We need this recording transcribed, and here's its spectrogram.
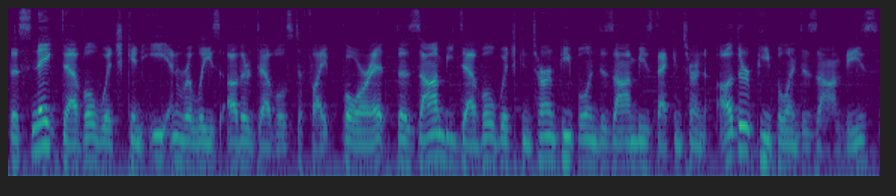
the Snake Devil which can eat and release other devils to fight for it, the Zombie Devil which can turn people into zombies that can turn other people into zombies,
